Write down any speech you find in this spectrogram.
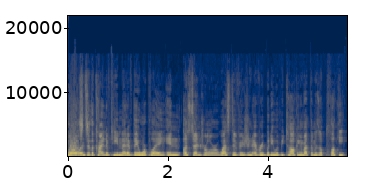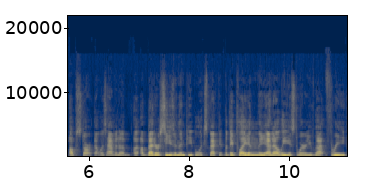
to. the to Marlins are the kind of team that if they were playing in a Central or a West division, everybody would be talking about them as a plucky upstart that was having a, a a better season than people expected. But they play in the NL East, where you've got three,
